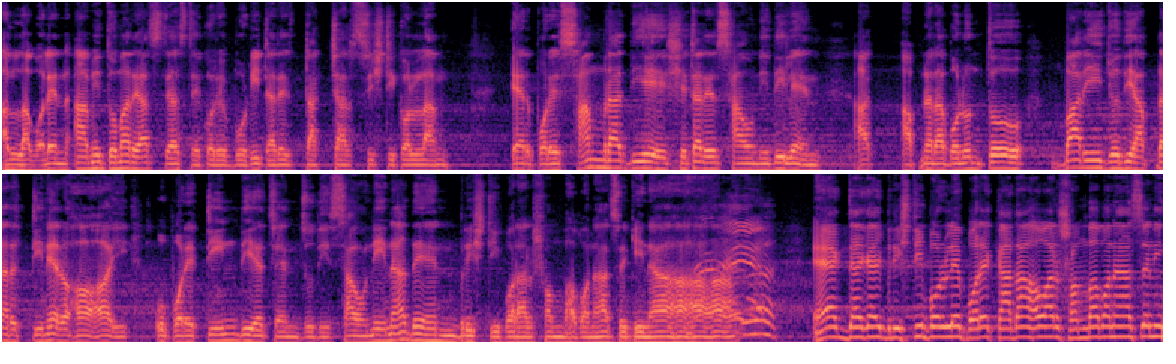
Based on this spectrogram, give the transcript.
আল্লাহ বলেন, আমি তোমারে আস্তে আস্তে করে বডিটারে স্ট্রাকচার সৃষ্টি করলাম। এরপরে সামরা দিয়ে সেটারে ছাউনি দিলেন। আর আপনারা বলুন তো, বাড়ি যদি আপনার টিনের হয়, উপরে টিন দিয়েছেন, যদি ছাউনি না দেন, বৃষ্টি পড়ার সম্ভাবনা আছে কিনা? এক জায়গায় বৃষ্টি পড়লে পরে কাদা হওয়ার সম্ভাবনা আসেনি।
